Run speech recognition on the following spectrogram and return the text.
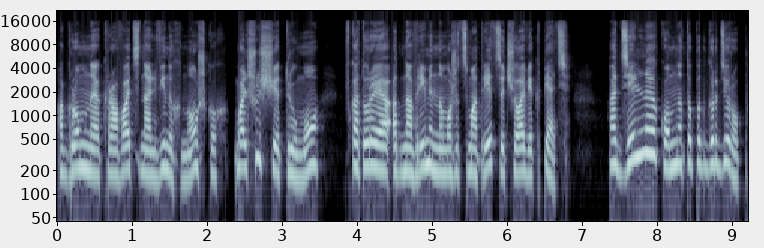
Огромная кровать на львиных ножках, большущее трюмо, в которое одновременно может смотреться человек пять. Отдельная комната под гардероб.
